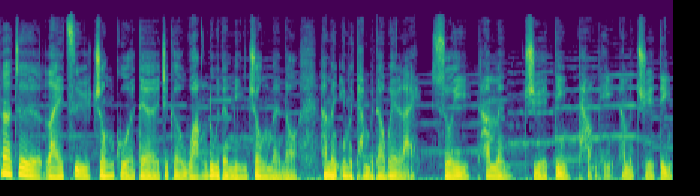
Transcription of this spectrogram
那这来自于中国的这个网络的民众们哦，他们因为看不到未来，所以他们决定躺平，他们决定。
